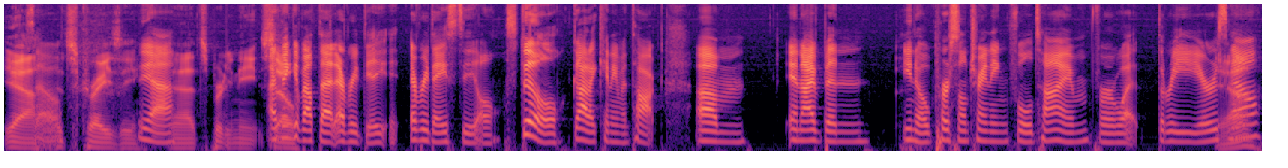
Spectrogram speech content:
Yeah, So it's crazy. Yeah. yeah, it's pretty neat. I think about that every day every day still. Still, God, I can't even talk. Um and I've been, you know, personal training full time for what, 3 years Yeah. now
